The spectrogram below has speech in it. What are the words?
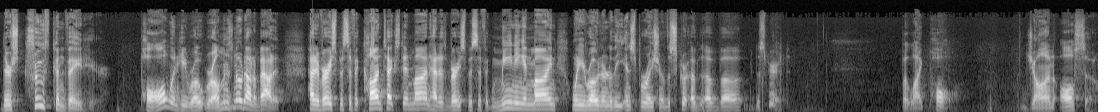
There's truth conveyed here. Paul, when he wrote Romans, no doubt about it, had a very specific context in mind, had a very specific meaning in mind when he wrote under the inspiration of the, of, of uh, the Spirit. But like Paul, John also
